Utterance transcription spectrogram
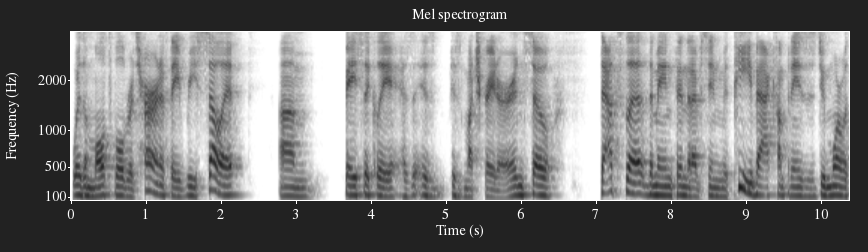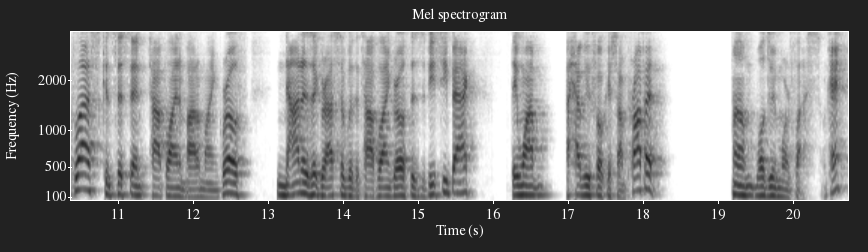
where the multiple return, if they resell it, um, basically is, is, is much greater. And so that's the, the main thing that I've seen with PE back companies is do more with less, consistent top line and bottom line growth, not as aggressive with the top line growth as the VC back. They want a heavy focus on profit um, while doing more with less. Okay.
